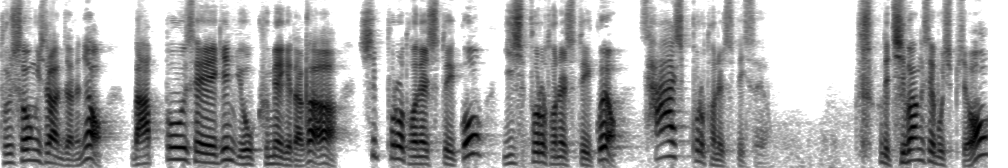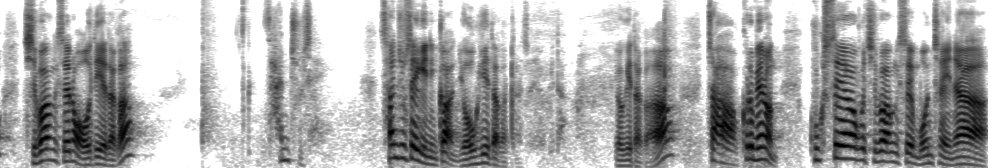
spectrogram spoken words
불성실한 자는요. 납부세액인 요 금액에다가 10%더 낼 수도 있고 20%더 낼 수도 있고요. 40%더 낼 수도 있어요. 근데 지방세 보십시오. 지방세는 어디에다가? 산출세. 산출세액이니까 여기에다가 따져요. 여기다가. 여기다가. 자, 그러면은 국세하고 지방세 뭔 차이냐?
